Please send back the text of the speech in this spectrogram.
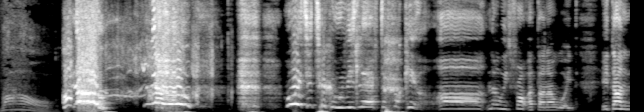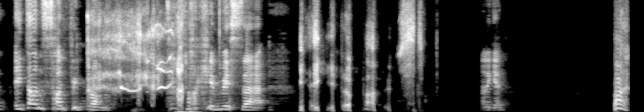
Wow. No! No! Why has he took it with his left? The fucking oh no, he's wrong. I don't know what he he done. He done something wrong to fucking miss that. Yeah, the post. And again, What?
